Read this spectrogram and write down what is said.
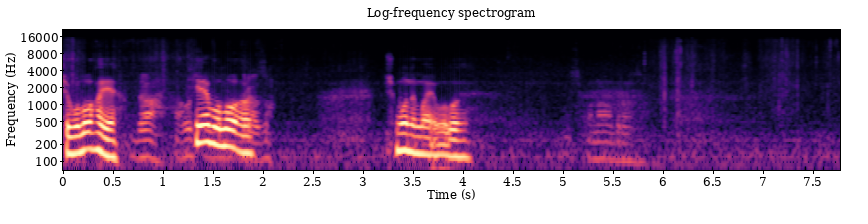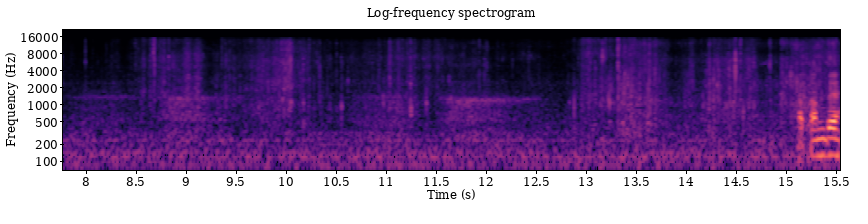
Чи волога є? Да, Є волога. Чому немає вологи? Вона одразу. А там, де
